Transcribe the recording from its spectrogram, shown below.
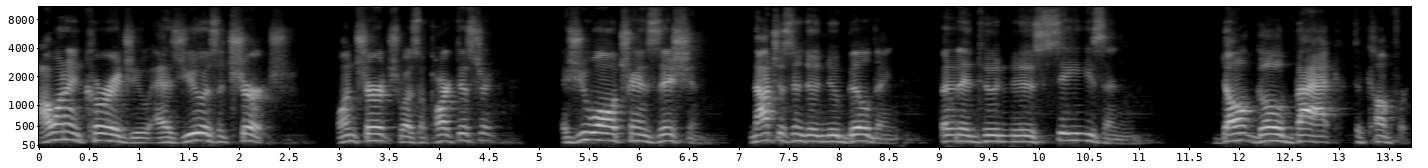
I want to encourage you as you as a church, one church was a park district, as you all transition, not just into a new building, but into a new season, don't go back to comfort.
